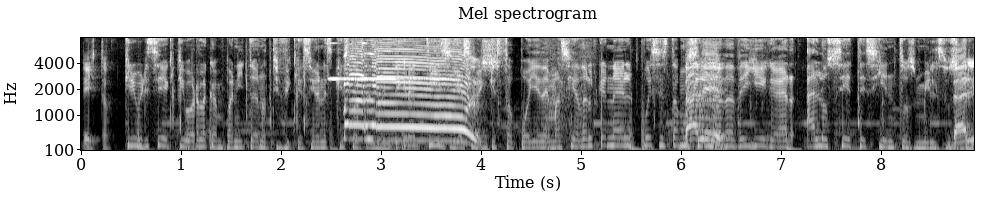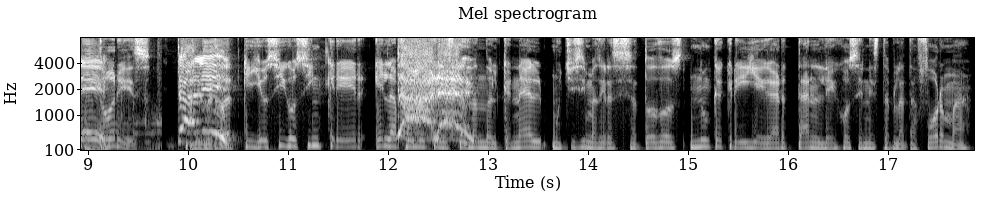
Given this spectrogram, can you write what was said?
Listo. suscribirse y activar la campanita de notificaciones que es totalmente gratis. Ya saben que esto apoya demasiado al canal, pues estamos Dale. a nada de llegar a los 700 mil suscriptores. Dale. De verdad que yo sigo sin creer el apoyo que le Dale. están dando al canal. Muchísimas gracias a todos. Nunca creí llegar tan lejos en esta plataforma.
